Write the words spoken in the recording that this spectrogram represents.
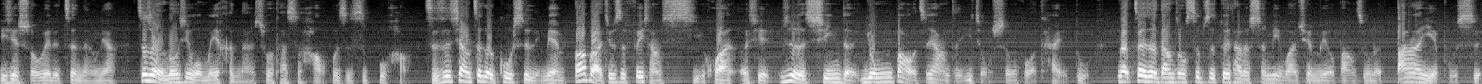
一些所谓的正能量这种东西，我们也很难说它是好或者是不好。只是像这个故事里面，爸爸就是非常喜欢而且热心的拥抱这样的一种生活态度。那在这当中，是不是对他的生命完全没有帮助呢？当然也不是，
